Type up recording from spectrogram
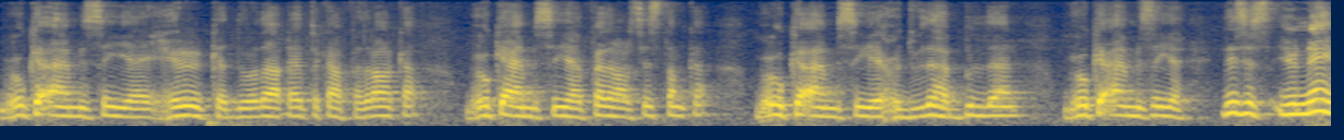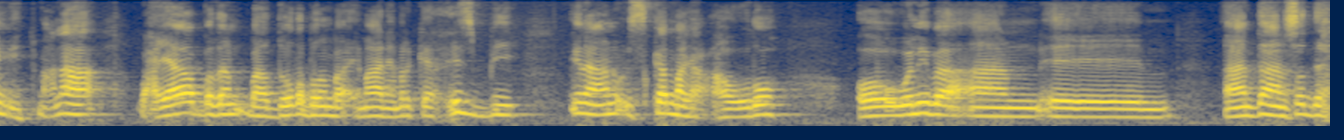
muxuu ka aaminsan yahay xiriirka dowladaha qaybta ka federaalka muxuu ka aaminsan yahay federal systemka muxuu ka aaminsan yahay xuduudaha puntland muxuu ka aaminsan yahay this is you name it. Macnaha waxyaaba badan baa doodo badan baa imaanaya. Marka xisbi inaanu iska magacawdo oo weliba aan aan daan saddex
